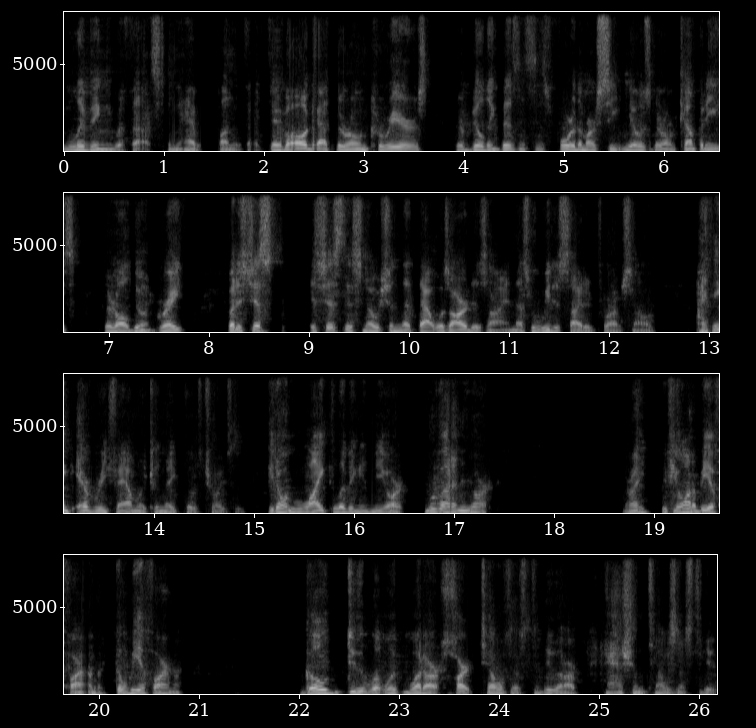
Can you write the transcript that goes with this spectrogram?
living with us and having fun with it. They've all got their own careers. They're building businesses for them, are CEOs of their own companies. They're all doing great. But it's just it's just this notion that that was our design. That's what we decided for ourselves. I think every family can make those choices. If you don't like living in New York, move out of New York. Right? If you want to be a farmer, go be a farmer. Go do what, what our heart tells us to do and our passion tells us to do.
